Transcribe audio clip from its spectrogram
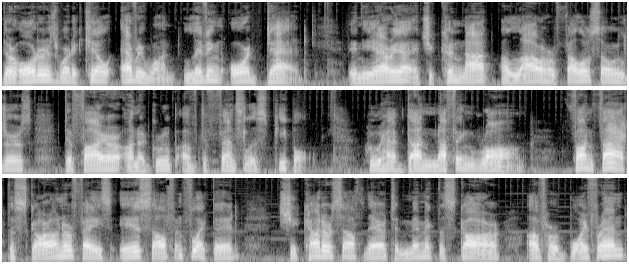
Their orders were to kill everyone, living or dead, in the area, and she could not allow her fellow soldiers to fire on a group of defenseless people who have done nothing wrong. Fun fact the scar on her face is self inflicted. She cut herself there to mimic the scar of her boyfriend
